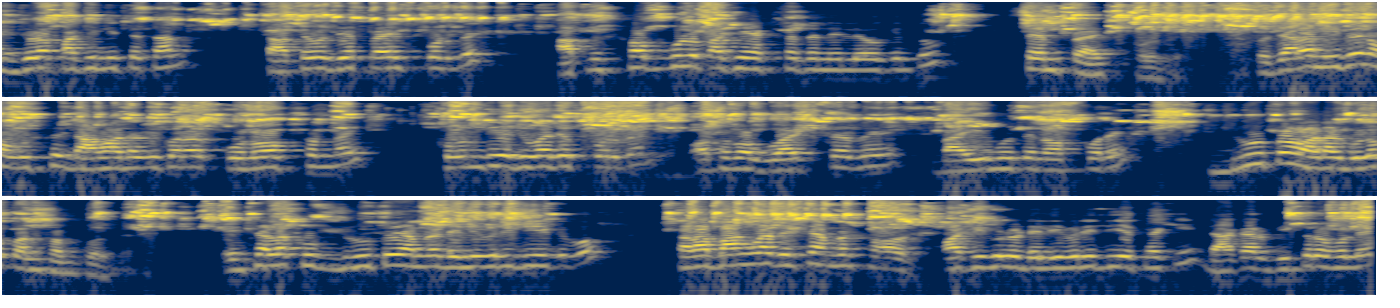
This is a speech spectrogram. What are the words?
এক জোড়া পাখি নিতে চান, তাতেও যে প্রাইস পড়বে, আপনি সবগুলো পাখি একসাথে নিলেও কিন্তু সেম প্রাইস পড়বে। তো যারা নিবেন, অবশ্যই দামাদামি করার কোনো অপশন নাই। ফোন দিয়ে যোগাযোগ করবেন অথবা হোয়াটসঅ্যাপে বা ইমোতে নক করে দ্রুত অর্ডারগুলো কনফার্ম করবেন। ইনশাল্লাহ খুব দ্রুতই আমরা ডেলিভারি দিয়ে দেবো। সারা বাংলাদেশে আমরা পাখিগুলো ডেলিভারি দিয়ে থাকি। ঢাকার ভিতরে হলে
